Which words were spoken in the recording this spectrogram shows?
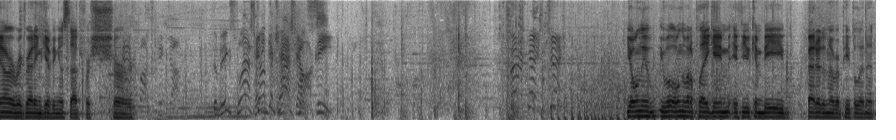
they are regretting giving us that for sure. Box picked up. The big splash got the cash box. C. You only you will only want to play a game if you can be better than other people in it.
